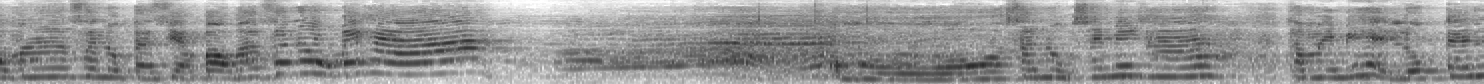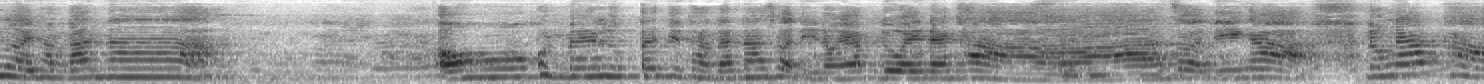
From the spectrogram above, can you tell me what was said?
ามากสนุกแต่เสียงเบามากสนุกไหมคะ โอ้โห สนุกใช่ไหมคะทำไมไม่เห็นลุกเต้นเลยทางด้านหน้า อ๋อ คุณแม่ลุกเต้นอยู่ทางด้านหน้า สวัสดีน้องแอมด้วยนะคะ สวัสดีค่ะ น้องแอมคะ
